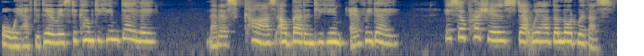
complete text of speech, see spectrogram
All we have to do is to come to Him daily let us cast our burden to Him every day. He's so precious that we have the Lord with us.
